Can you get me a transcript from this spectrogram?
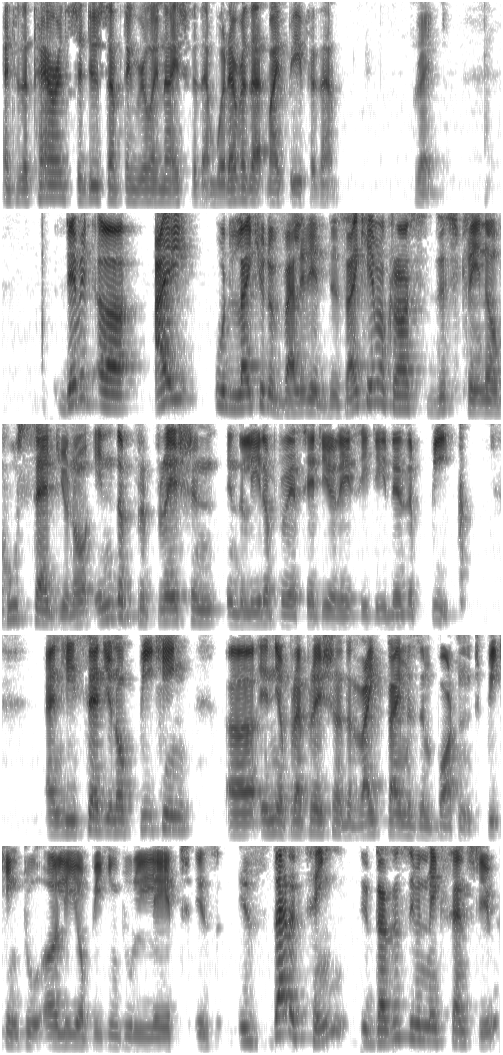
and to the parents to do something really nice for them, whatever that might be for them. Right. David, uh, I would like you to validate this. I came across this trainer who said, you know, in the preparation in the lead up to SAT or ACT, there's a peak. And he said, you know, peaking uh, in your preparation at the right time is important. Peaking too early or peaking too late is is that a thing? Does this even make sense to you?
